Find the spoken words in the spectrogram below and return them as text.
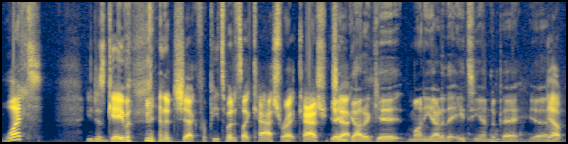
what? You just gave him a check for pizza, but it's like cash, right? Cash Yeah, check. you gotta get money out of the ATM to pay. Yeah. Yep.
